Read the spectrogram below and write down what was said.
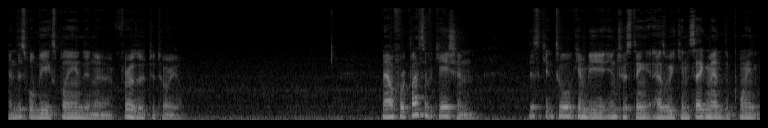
and this will be explained in a further tutorial. Now for classification, this can, tool can be interesting as we can segment the point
